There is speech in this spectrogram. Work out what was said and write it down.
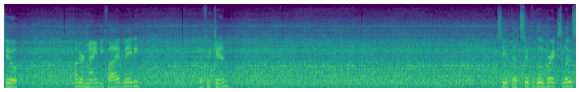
to 195 maybe, if we can. See if that super glue breaks loose.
